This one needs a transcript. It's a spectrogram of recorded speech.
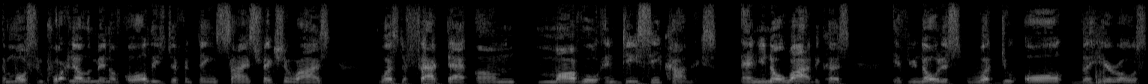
the most important element of all these different things, science fiction wise, was the fact that um, Marvel and DC comics. And you know why? Because if you notice, what do all the heroes,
